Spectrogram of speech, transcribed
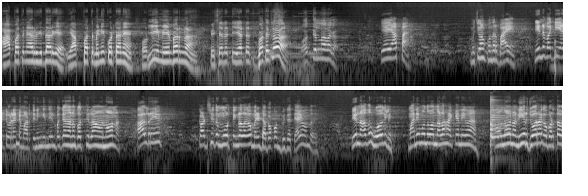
ಆಪತ್ತನೇ ಇದ್ದಾರಿಗೆ ಎಪ್ಪತ್ತು ಮನೆ ಕೊಟ್ಟಾನೆ. ಈ ಮೆಂಬರ್ನ ಸ್ಪೆಷಾಲಿಟಿ ಎಟ್ಟ ಗೊತ್ತೈತ್ಲ? ಗೊತ್ತಿಲ್ಲ ನನಗೆ. ಏ ಯಪ್ಪ ಮುಚ್ಕೊಂಡು ಕುಂದ್ರ ಬಾಯಿ. ನಿನ್ನ ಬಗ್ಗೆ ಎಷ್ಟು ವರ್ಣನೆ ಮಾಡ್ತೀನಿ? ಹಿಂಗೆ ನಿನ್ನ ಬಗ್ಗೆ ನನಗೆ ಗೊತ್ತಿಲ್ಲ ಅವನವನ ಅಲ್ರಿ ಕಟ್ಸಿದ ಮೂರು ತಿಂಗಳದಾಗ ಮನೆ ಡಬ್ಬಕೊಂಡ್ ಬಿದ್ದೈತೆ. ಒಂದು ಏನು ಅದು ಹೋಗಲಿ. ಮನೆ ಮುಂದೆ ಒಂದು ನಳ ಹಾಕ್ಯ ನೀವ? ಅವನವನ ನೀರು ಜೋರಾಗ ಬರ್ತಾವ.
